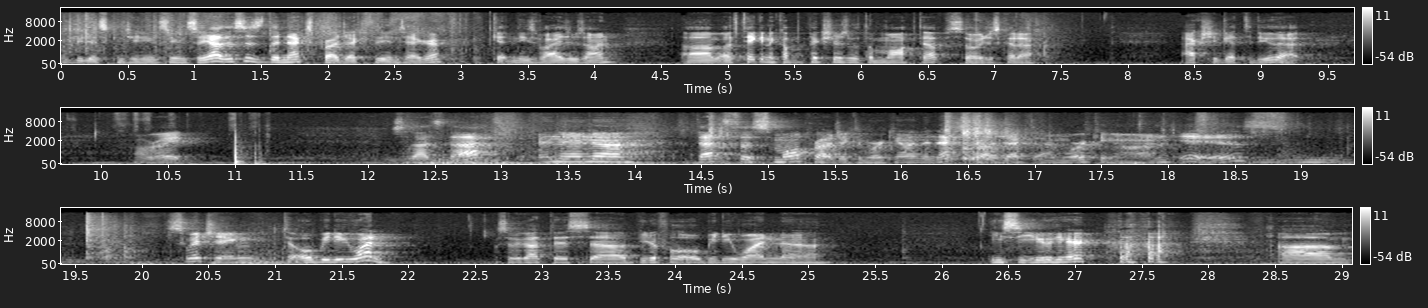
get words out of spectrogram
They'll be discontinued soon. So yeah, this is the next project for the Integra, getting these visors on. Um, I've taken a couple pictures with them mocked up, so I just gotta actually get to do that. All right. So that's that, and then. Uh, that's the small project I'm working on. The next project I'm working on is switching to OBD1. So we got this uh, beautiful OBD1 uh, ECU here. um,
